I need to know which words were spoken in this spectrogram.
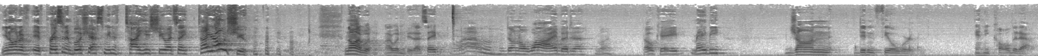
You know? If, if President Bush asked me to tie his shoe, I'd say, tie your own shoe. no, I wouldn't. I wouldn't do that. I'd say, well, I don't know why, but uh, okay, maybe. John didn't feel worthy, and he called it out.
